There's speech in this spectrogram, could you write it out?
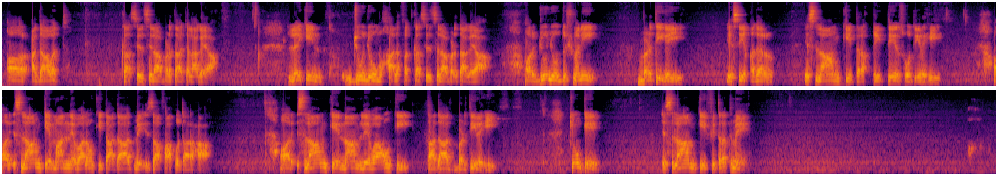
اور عداوت کا سلسلہ بڑھتا چلا گیا۔ لیکن جو جو مخالفت کا سلسلہ بڑھتا گیا اور جو جو دشمنی بڑھتی گئی، اسی قدر اسلام کی ترقی تیز ہوتی رہی اور اسلام کے ماننے والوں کی تعداد میں اضافہ ہوتا رہا۔ اور اسلام کے نام لیواؤں کی تعداد بڑھتی رہی۔ کیونکہ اسلام کی فطرت میں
